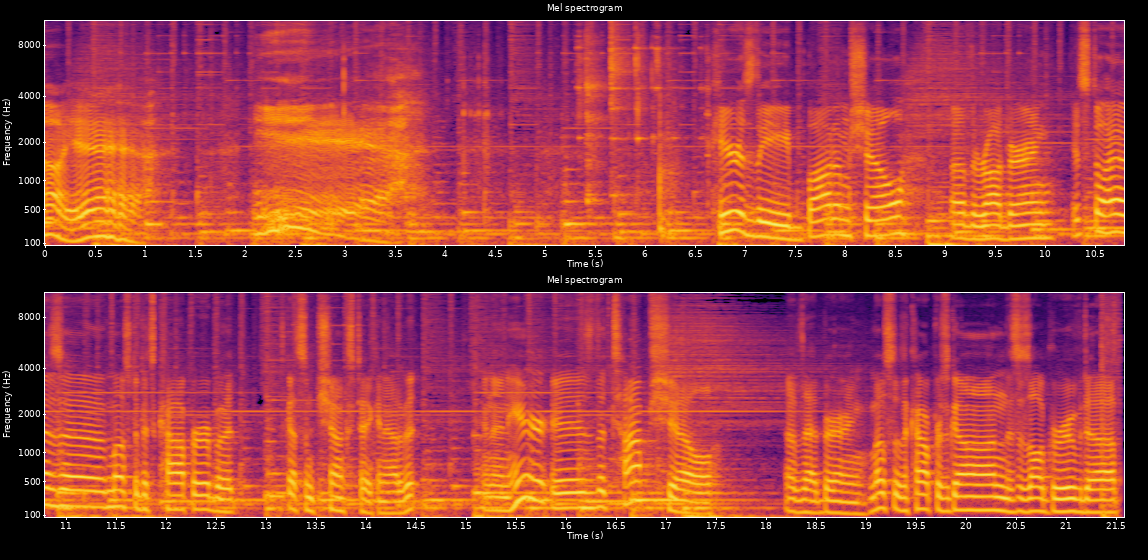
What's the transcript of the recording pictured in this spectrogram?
Oh yeah. Yeah. Here is the bottom shell of the rod bearing. It still has uh, most of its copper, but it's got some chunks taken out of it. And then here is the top shell of that bearing. Most of the copper's gone. This is all grooved up.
